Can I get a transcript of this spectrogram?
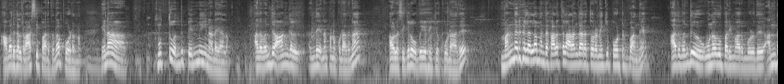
அவர்கள் ராசி பார்த்து தான் போடணும். ஏன்னா முத்து வந்து பெண்மையின் அடையாளம். அதை வந்து ஆண்கள் வந்து என்ன பண்ணக்கூடாதுன்னா அவ்வளோ சீக்கிரம் உபயோகிக்கக்கூடாது. மன்னர்கள் எல்லாம் அந்த காலத்தில் அலங்கார தோரணைக்கு போட்டிருப்பாங்க. அது வந்து உணவு பரிமாறும் பொழுது அந்த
